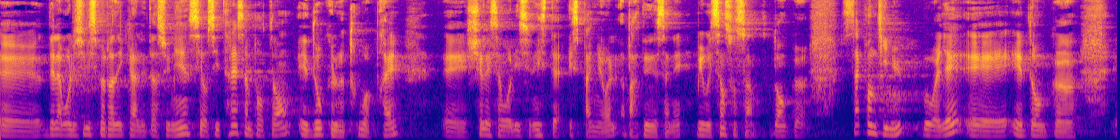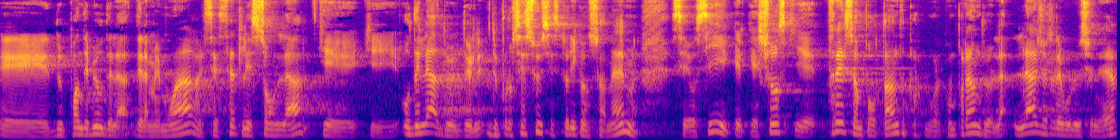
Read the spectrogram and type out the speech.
euh, de l'abolitionnisme radical des États-Unis, c'est aussi très important et donc on le trouve après chez les abolitionnistes espagnols à partir des années 1860. Donc euh, ça continue, vous voyez, et, et donc euh, et du point de vue de la, de la mémoire, c'est cette leçon-là qui, qui au-delà de, de, du processus historique en soi-même, c'est aussi quelque chose qui est très important pour pouvoir comprendre l'âge révolutionnaire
